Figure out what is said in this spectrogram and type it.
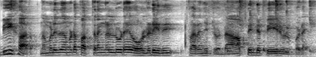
ബീഹാർ. നമ്മളിത് നമ്മുടെ പത്രങ്ങളിലൂടെ ഓൾറെഡി ഇത് പറഞ്ഞിട്ടുണ്ട്. ആപ്പിന്റെ പേര് ഉൾപ്പെടെ.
